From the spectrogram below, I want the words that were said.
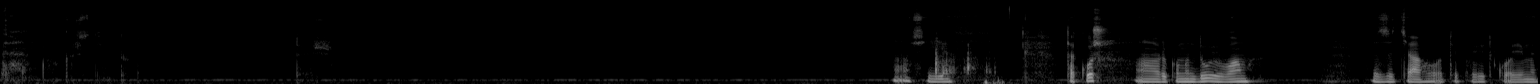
Так, використаємо тут. Теж. Ось є. Також рекомендую вам затягувати повідкові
